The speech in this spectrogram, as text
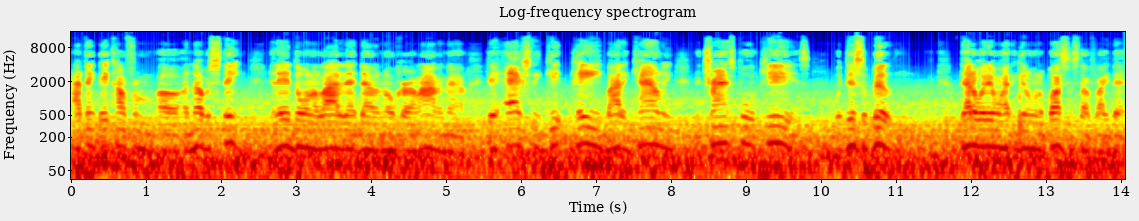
I think they come from uh, another state. And they're doing a lot of that down in North Carolina now. They actually get paid by the county to transport kids with disability. That way they won't have to get on a bus and stuff like that.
